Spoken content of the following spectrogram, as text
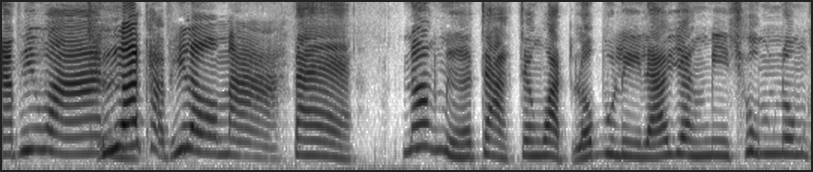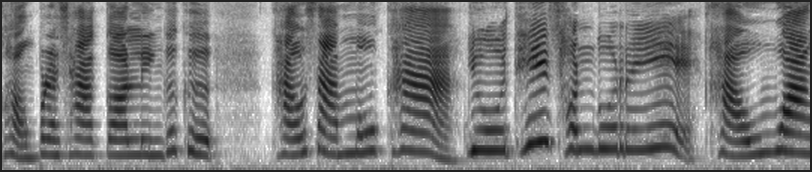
นะพี่วานเชื่อค่ะพี่โลมา แต่นอกเหนือจากจังหวัดลบบุรีแล้วยังมีชุมนุมของประชากรลิงก็คือ เขาสามมุกค่ะ อยู่ที่ชนบุรี เขาวัง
